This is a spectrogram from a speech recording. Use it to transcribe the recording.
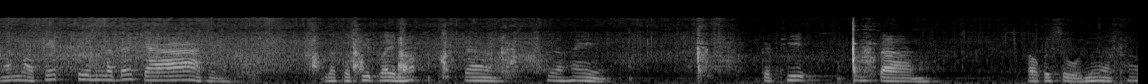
จ้าจากนั้นเราเทปตื้นแล้วได้จ้าเห็นไหมแล้วก็ปิดไว้เนาะจ้าเพื่อให้กะทิน้ำตาลเอาไปสู่เนื้อเข้า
